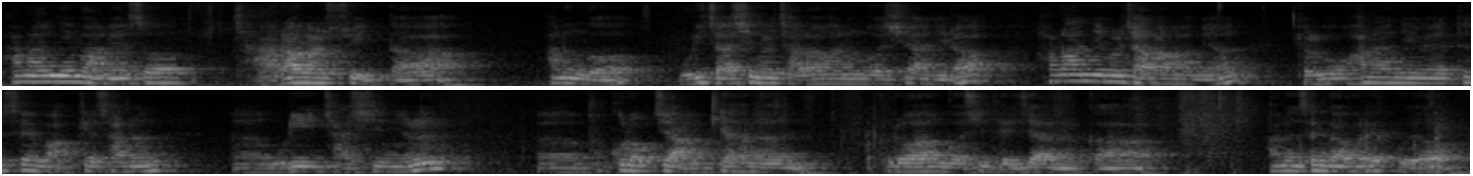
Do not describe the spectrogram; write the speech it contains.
하나님 안에서 자랑할 수 있다 하는 것, 우리 자신을 자랑하는 것이 아니라 하나님을 자랑하면 결국 하나님의 뜻에 맞게 사는 어, 우리 자신을 어, 부끄럽지 않게 하는 그러한 것이 되지 않을까 하는 생각을 했고요.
